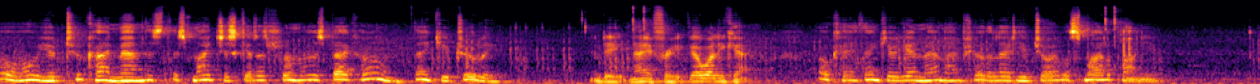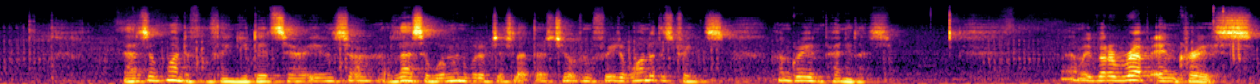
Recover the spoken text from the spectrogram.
Oh, oh, you're too kind, ma'am. This, this might just get us some of us back home. Thank you, truly. Indeed. Now you're free. Go while you can. Okay, thank you again, ma'am. I'm sure the Lady of Joy will smile upon you. That is a wonderful thing you did, sir. Even so, a lesser woman would have just let those children free to wander the streets, hungry and penniless. And we've got a rep increase,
